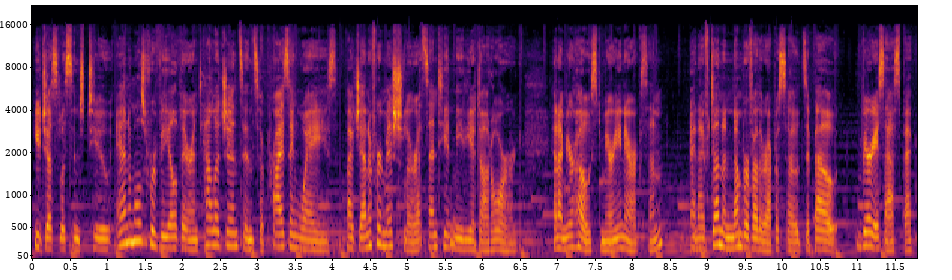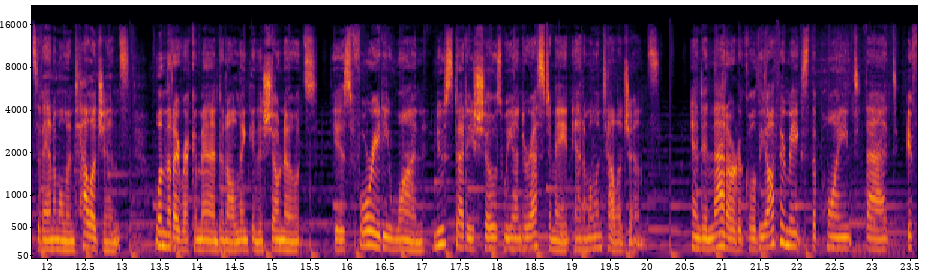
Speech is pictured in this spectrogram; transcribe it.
You just listened to Animals Reveal Their Intelligence in Surprising Ways by Jennifer Mishler at sentientmedia.org. And I'm your host, Marian Erickson. And I've done a number of other episodes about various aspects of animal intelligence. One that I recommend, and I'll link in the show notes, is 481 New Study Shows We Underestimate Animal Intelligence. And in that article, the author makes the point that if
